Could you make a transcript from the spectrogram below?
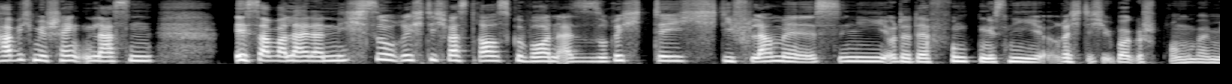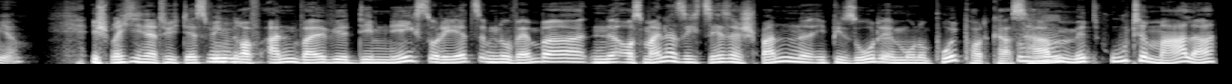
habe ich mir schenken lassen. Ist aber leider nicht so richtig was draus geworden. Also so richtig, die Flamme ist nie oder der Funken ist nie richtig übergesprungen bei mir. Ich spreche dich natürlich deswegen Mhm. drauf an, weil wir demnächst oder jetzt im November eine aus meiner Sicht sehr, sehr spannende Episode im Monopol-Podcast Mhm. haben mit Ute Mahler.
